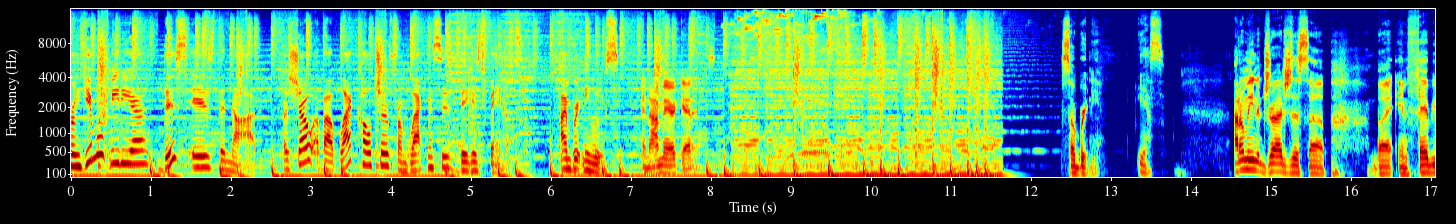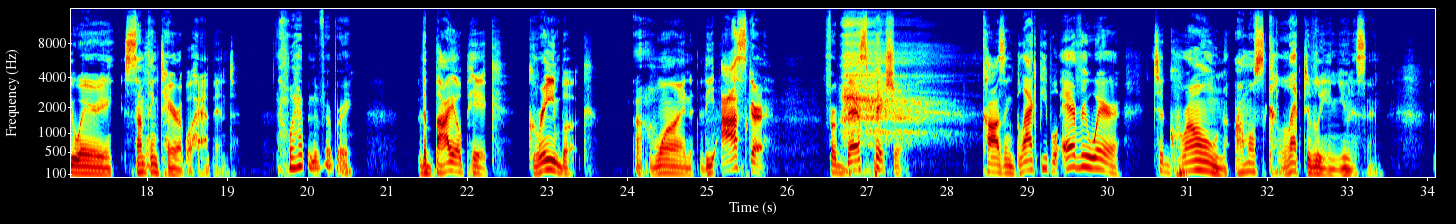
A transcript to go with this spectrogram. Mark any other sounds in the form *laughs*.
From Gimlet Media, this is The Nod, a show about black culture from blackness's biggest fans. I'm Brittany Luce. And I'm Eric Eddings. So, Brittany. Yes. I don't mean to drudge this up, but in February, something terrible happened. *laughs* What happened in February? The biopic Green Book Oh. won the Oscar for Best *sighs* Picture, causing black people everywhere to groan almost collectively in unison.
